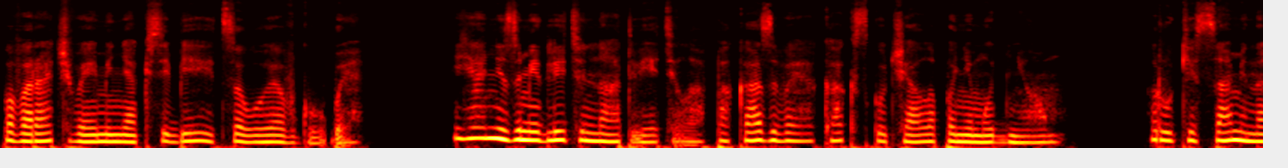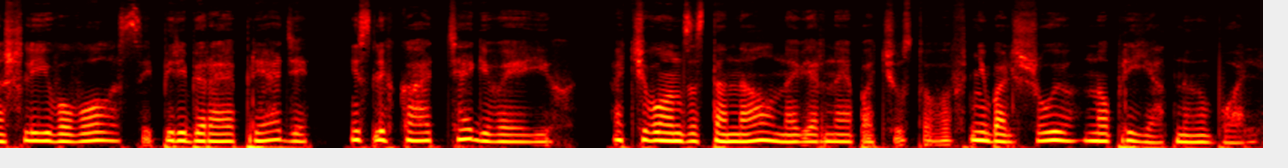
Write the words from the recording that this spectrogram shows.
поворачивая меня к себе и целуя в губы. Я незамедлительно ответила, показывая, как скучала по нему днем. Руки сами нашли его волосы, перебирая пряди и слегка оттягивая их, отчего он застонал, наверное, почувствовав небольшую, но приятную боль.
